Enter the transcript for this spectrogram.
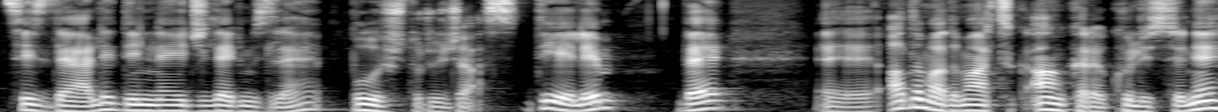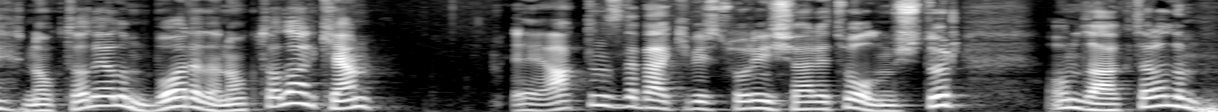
siz değerli dinleyicilerimizle buluşturacağız diyelim ve e, adım adım artık Ankara kulisini noktalayalım. Bu arada noktalarken e, aklınızda belki bir soru işareti olmuştur. Onu da aktaralım.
